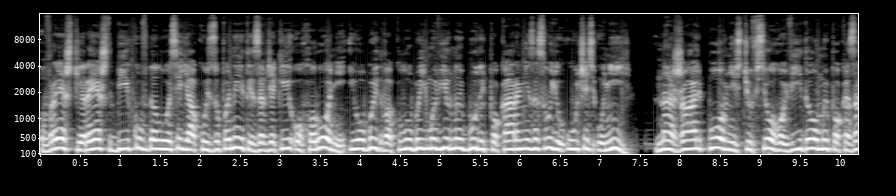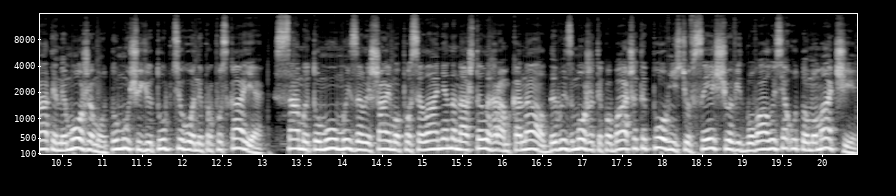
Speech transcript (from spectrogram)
Врешті-решт бійку вдалося якось зупинити завдяки охороні, і обидва клуби ймовірно будуть покарані за свою участь у ній. На жаль, повністю всього відео ми показати не можемо, тому що YouTube цього не пропускає. Саме тому ми залишаємо посилання на наш телеграм-канал, де ви зможете побачити повністю все, що відбувалося у тому матчі.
